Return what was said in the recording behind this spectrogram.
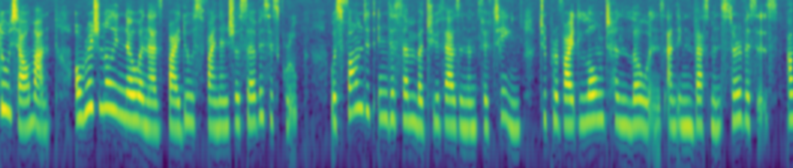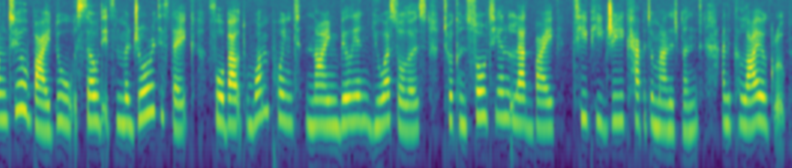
Du Xiaoman, originally known as Baidu's Financial Services Group, was founded in December 2015 to provide long-term loans and investment services until Baidu sold its majority stake for about 1.9 billion US dollars to a consortium led by TPG Capital Management and Carlyle Group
